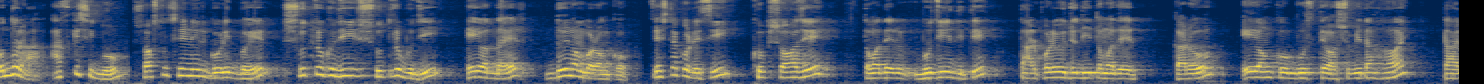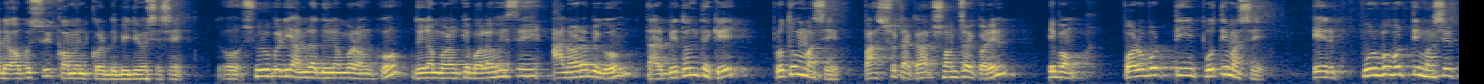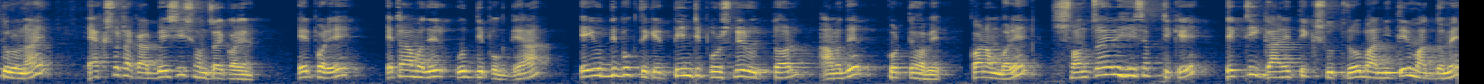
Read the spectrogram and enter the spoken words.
বন্ধুরা, আজকে শিখব ষষ্ঠ শ্রেণির গণিত বইয়ের সূত্র খুঁজি, সূত্র বুঝি এই অধ্যায়ের দুই নম্বর অঙ্ক। চেষ্টা করেছি খুব সহজে তোমাদের বুঝিয়ে দিতে। তারপরেও যদি তোমাদের কারও এই অঙ্ক বুঝতে অসুবিধা হয়, তাহলে অবশ্যই কমেন্ট করবে ভিডিও শেষে। তো শুরু করি আমরা দুই নম্বর অঙ্ক। দুই নম্বর অঙ্কে বলা হয়েছে, আনোয়ারা বেগম তার বেতন থেকে প্রথম মাসে পাঁচশো টাকা সঞ্চয় করেন এবং পরবর্তী প্রতি মাসে এর পূর্ববর্তী মাসের তুলনায় একশো টাকা বেশি সঞ্চয় করেন। এরপরে এটা আমাদের উদ্দীপক দেয়া। এই উদ্দীপক থেকে তিনটি প্রশ্নের উত্তর আমাদের করতে হবে। ক নম্বরে, সঞ্চয়ের হিসাবটিকে একটি গাণিতিক সূত্র বা নীতির মাধ্যমে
